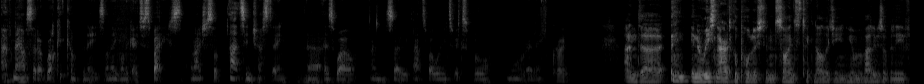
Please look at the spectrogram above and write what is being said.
have now set up rocket companies and they want to go to space. And I just thought that's interesting mm-hmm. uh, as well. And so that's what I wanted to explore more, really. Great. And uh, in a recent article published in Science, Technology and Human Values, I believe,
